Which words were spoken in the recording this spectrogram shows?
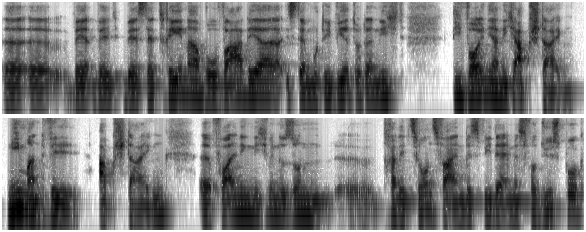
Äh, äh wer, wer, wer ist der Trainer, wo war der, ist der motiviert oder nicht? die wollen ja nicht absteigen. Niemand will absteigen. Äh, vor allen Dingen nicht, wenn du so ein äh, Traditionsverein bist wie der MSV Duisburg.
